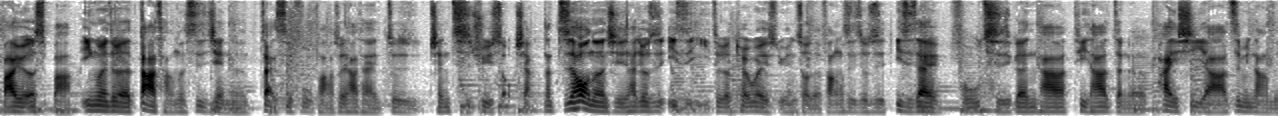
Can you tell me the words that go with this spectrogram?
八月二十八，因为这个大肠的事件呢再次复发，所以他才就是先辞去首相。那之后呢，其实他就是一直以这个退位元首的方式，就是一直在扶持跟他替他整个派系啊，自民党的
